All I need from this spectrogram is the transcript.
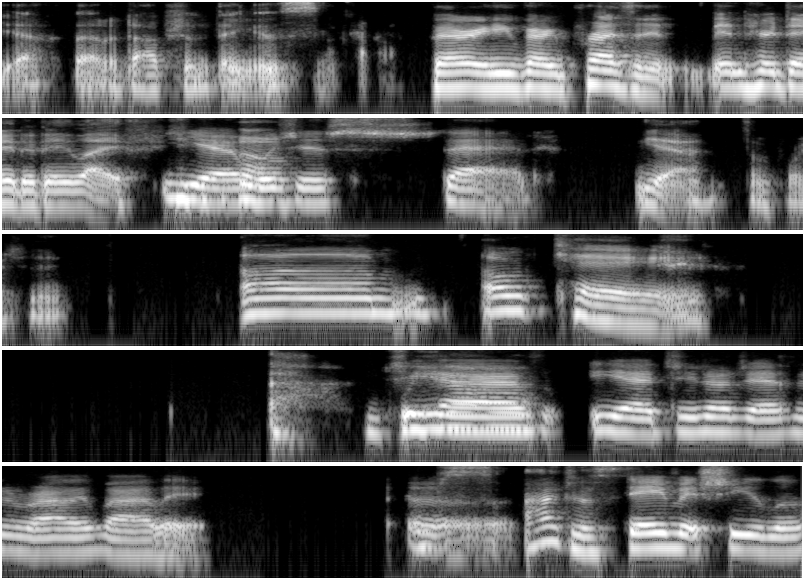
Yeah, that adoption thing is very, very present in her day to day life. Yeah, know? which is sad. Yeah, it's unfortunate. Um. Okay. We have yeah, Gino, Jasmine, Riley, Violet, uh, I just David Sheila.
